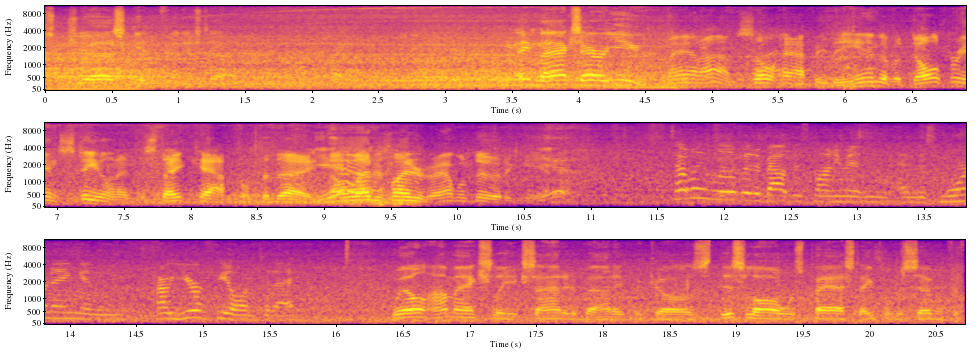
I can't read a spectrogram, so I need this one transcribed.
it's just getting finished up. Hey Max, how are you? Man, I'm so happy. The end of adultery and stealing at the state capitol today. Yeah. No legislators are able to do it again. Yeah. Tell me a little bit about this monument and, and this morning and how you're feeling today. Well, I'm actually excited about it because this law was passed April the 7th of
